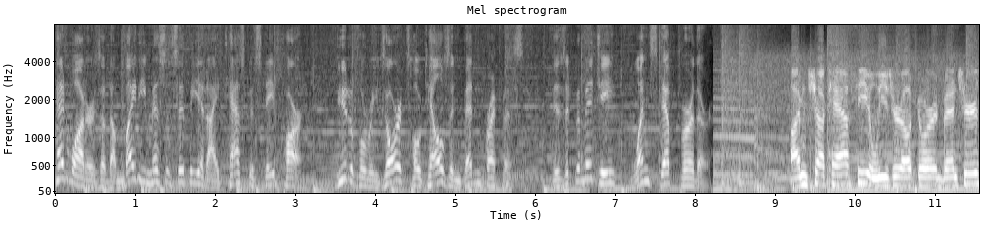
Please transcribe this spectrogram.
Headwaters of the mighty Mississippi at Itasca State Park. Beautiful resorts, hotels, and bed and breakfasts. Visit Bemidji one step further. I'm Chuck Hassey, Leisure Outdoor Adventures,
